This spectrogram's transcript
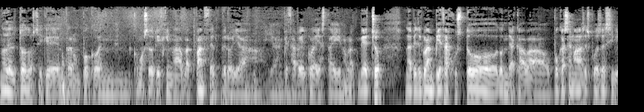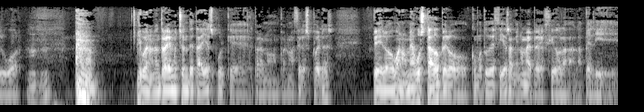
no del todo, sí que entran un poco en cómo se origina Black Panther, pero ya, ya empieza la película y ya está ahí, ¿no? De hecho, la película empieza justo donde acaba, o pocas semanas después de Civil War. Y bueno, no entraré mucho en detalles porque para no, para no hacer spoilers. Pero bueno, me ha gustado, pero como tú decías, a mí no me ha parecido la, la peli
